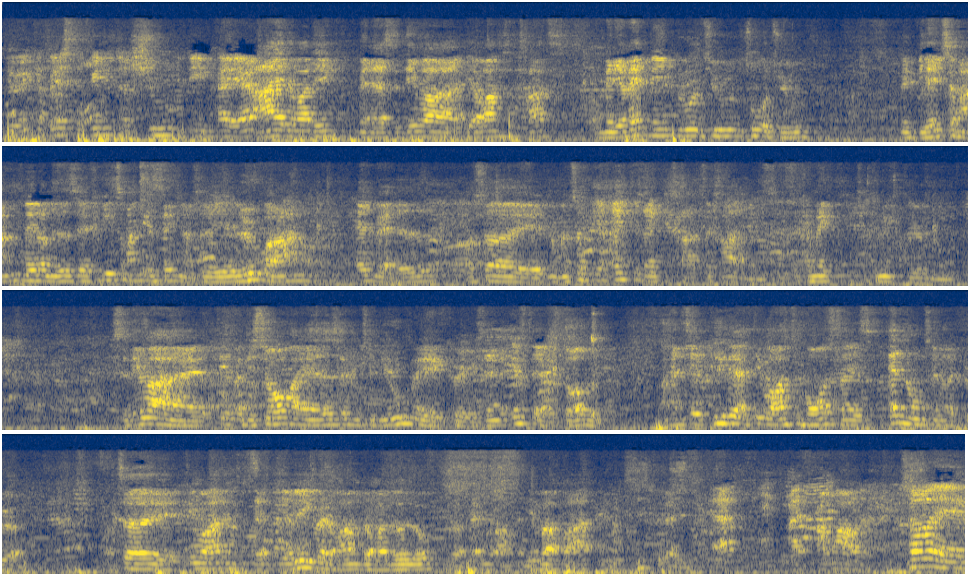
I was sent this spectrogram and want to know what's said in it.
Det var ikke det bedste finish at shoot i din karriere. Nej, det var det ikke. Men altså, det var, jeg var så træt. Men jeg vandt med 1 minut 20, 22. Men vi havde ikke så mange med dernede, så jeg fik ikke så mange sænger. Så jeg løb bare alt, hvad jeg havde. Og så, øh, når man så bliver rigtig, rigtig træt, så græder man. Så kan man ikke, så kan man ikke løbe mere. Så det var, det var det sjove, at jeg havde sådan et interview med Køge Alexander, efter jeg stoppede. Og han sagde, det der, det var også det hårdeste race, han nogensinde havde kørt. Og så, øh, det var det. Jeg ved ikke, hvad det var, om der var noget luft, eller hvad det var, men det var bare en sidste race. Ja, ej, fremragende. Så, øh,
